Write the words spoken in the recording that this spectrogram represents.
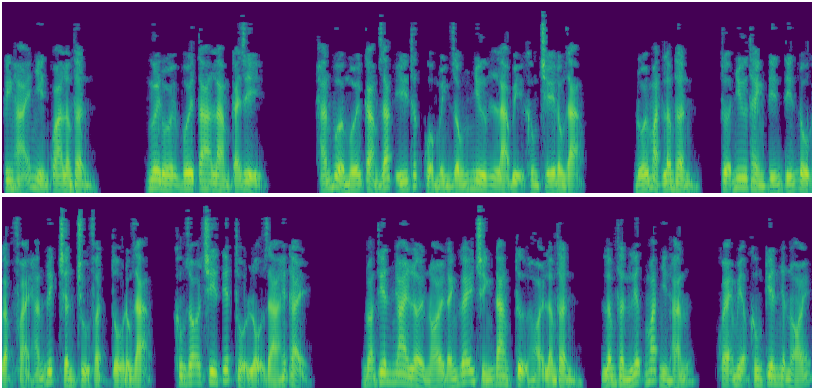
kinh hãi nhìn qua lâm thần. Ngươi đối với ta làm cái gì? Hắn vừa mới cảm giác ý thức của mình giống như là bị khống chế đồng dạng. Đối mặt lâm thần tựa như thành tín tín đồ gặp phải hắn đích chân chủ phật tổ đồng dạng, không rõ chi tiết thổ lộ ra hết thảy. Đoàn thiên nhai lời nói đánh gãy chính đang tự hỏi lâm thần lâm thần liếc mắt nhìn hắn khoe miệng không kiên nhẫn nói,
